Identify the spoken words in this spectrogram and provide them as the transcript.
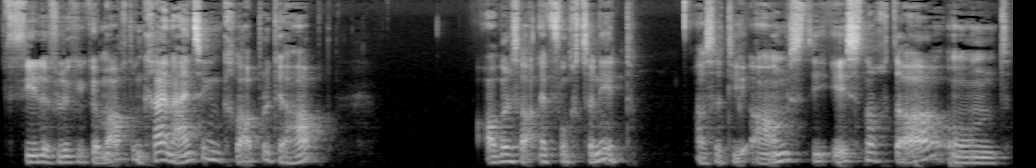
viele Flüge gemacht und keinen einzigen Klapper gehabt. Aber es hat nicht funktioniert. Also die Angst, die ist noch da und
